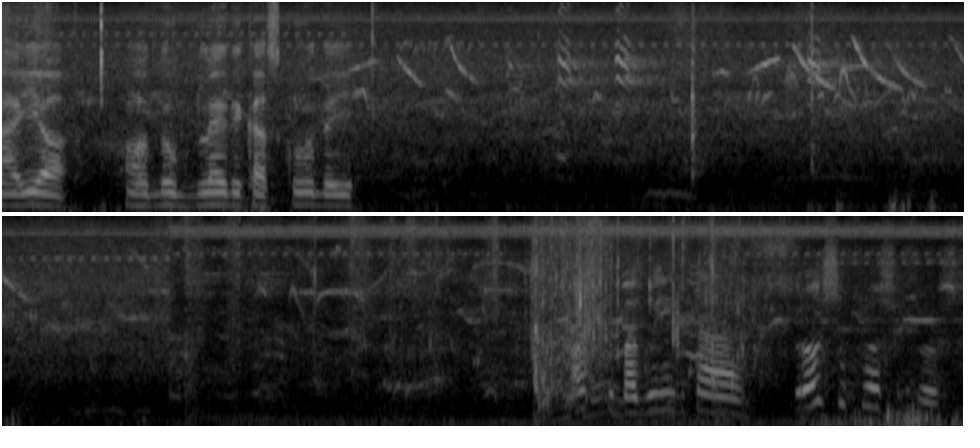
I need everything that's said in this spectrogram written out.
Aí, ó. O dublê de cascudo aí. Que bagulho que tá frouxo, frouxo, frouxo.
